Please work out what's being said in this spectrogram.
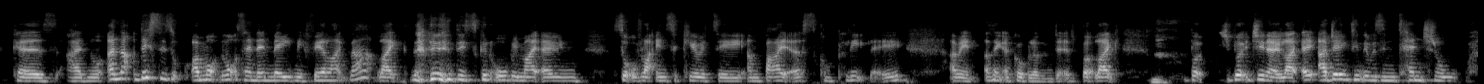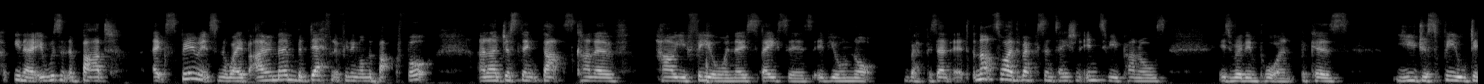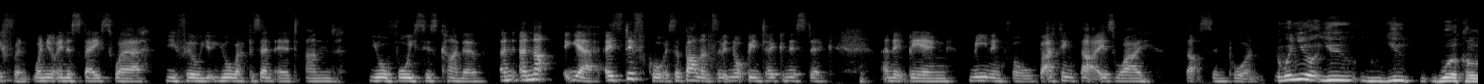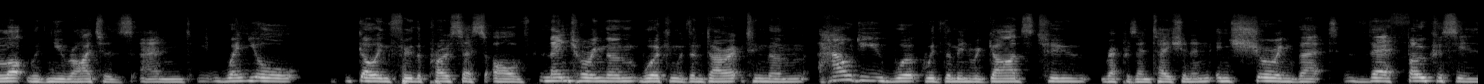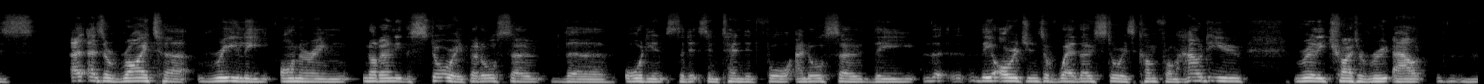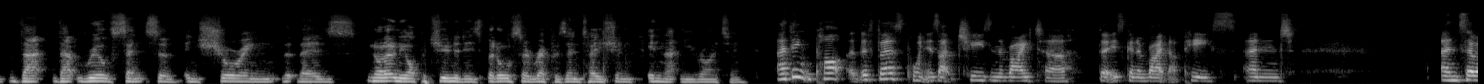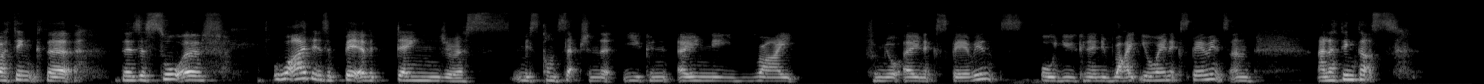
because I had not. And that, this is I'm not, I'm not saying they made me feel like that. Like this can all be my own sort of like insecurity and bias completely. I mean, I think a couple of them did, but like, but but you know, like I, I don't think there was intentional. You know, it wasn't a bad experience in a way, but I remember definitely feeling on the back foot, and I just think that's kind of how you feel in those spaces if you're not represented. And that's why the representation interview panels is really important because you just feel different when you're in a space where you feel you're represented and your voice is kind of and and that yeah it's difficult. It's a balance of it not being tokenistic and it being meaningful. But i think that is why that's important so when you're you you work a lot with new writers and when you're going through the process of mentoring them, working with them, directing them? How do you work with them in regards to representation and ensuring that their focus is as a writer really honoring not only the story but also the audience that it's intended for and also the the, the origins of where those stories come from. How do you really try to root out that that real sense of ensuring that there's not only opportunities but also representation in that new writing? I think part the first point is like choosing the writer that is going to write that piece and and so i think that there's a sort of what i think is a bit of a dangerous misconception that you can only write from your own experience or you can only write your own experience and and I think that's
